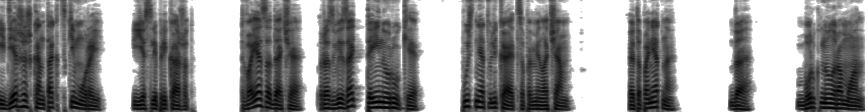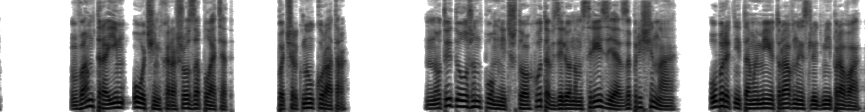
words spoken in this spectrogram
и держишь контакт с Кимурой, если прикажут. Твоя задача – развязать Тейну руки. Пусть не отвлекается по мелочам. Это понятно? Да. Буркнул Рамон. Вам троим очень хорошо заплатят, подчеркнул куратор. Но ты должен помнить, что охота в зеленом срезе запрещена. Оборотни там имеют равные с людьми права.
